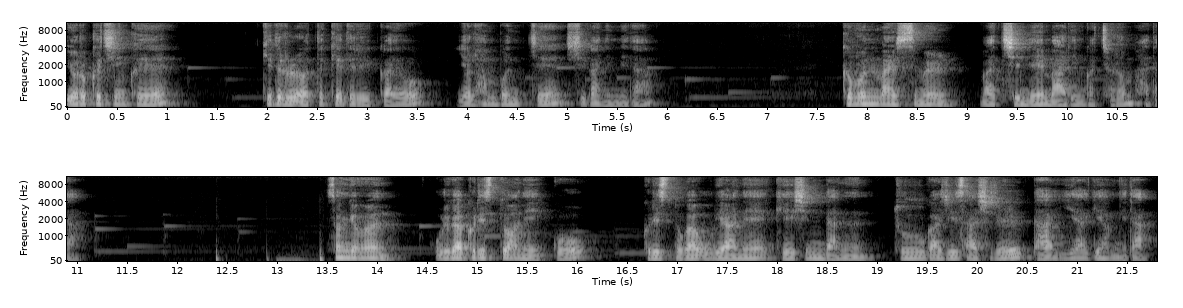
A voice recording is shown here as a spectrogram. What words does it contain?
요르크 징크의 기도를 어떻게 드릴까요? 11번째 시간입니다. 그분 말씀을 마치 내 말인 것처럼 하다. 성경은 우리가 그리스도 안에 있고 그리스도가 우리 안에 계신다는 두 가지 사실을 다 이야기합니다.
